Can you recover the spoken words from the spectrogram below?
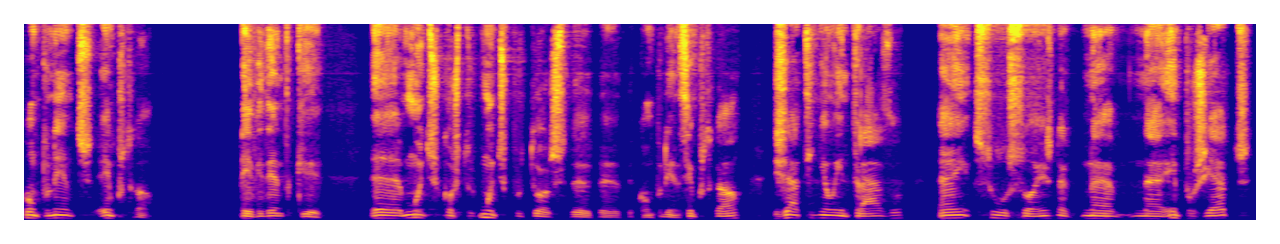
componentes em Portugal? É evidente que eh, muitos, muitos produtores de, de, de, componentes em Portugal já tinham entrado em soluções, na, na, em projetos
